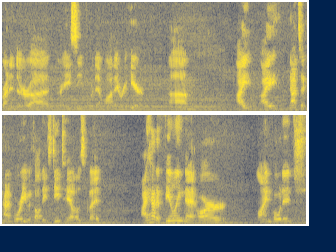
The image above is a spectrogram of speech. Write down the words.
running their uh, their AC for them while they were here. Um, I I not to kind of bore you with all these details, but I had a feeling that our line voltage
